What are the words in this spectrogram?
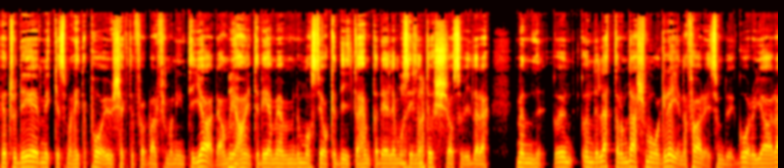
För jag tror det är mycket som man hittar på ursäkter för varför man inte gör det. Ja, men jag har inte det med men då måste jag åka dit och hämta det eller jag måste in och duscha och så vidare. Men underlätta de där små grejerna för dig som det går att göra.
